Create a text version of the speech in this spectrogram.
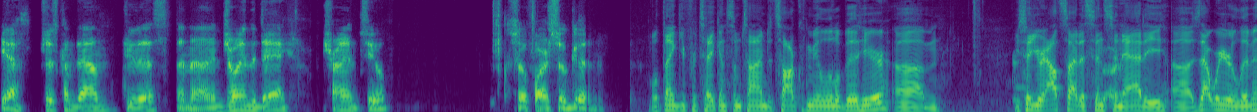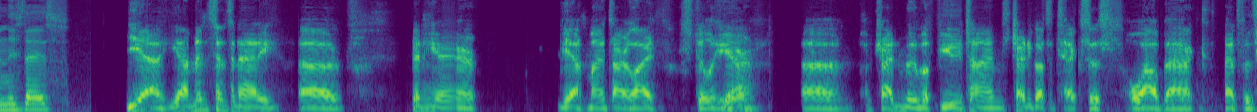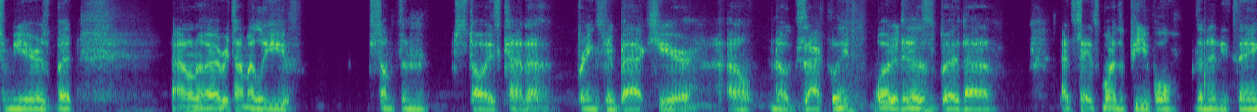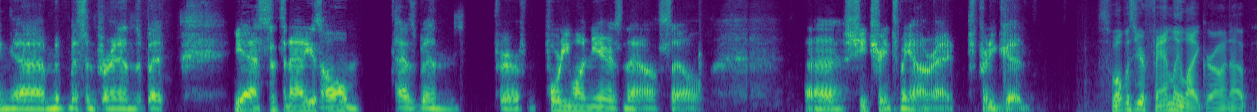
yeah just come down do this and uh, enjoying the day trying to. So far, so good. Well, thank you for taking some time to talk with me a little bit here. Um, you said you're outside of Cincinnati. Uh, is that where you're living these days? Yeah, yeah. I'm in Cincinnati. Uh, been here, yeah, my entire life. Still here. Yeah. Uh, I've tried to move a few times. Tried to go out to Texas a while back. That's been some years, but I don't know. Every time I leave, something just always kind of brings me back here. I don't know exactly what it is, but uh, I'd say it's more the people than anything. Uh, missing friends, but yeah, Cincinnati is home. Has been for 41 years now. So uh, she treats me all right. It's pretty good. So, what was your family like growing up?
